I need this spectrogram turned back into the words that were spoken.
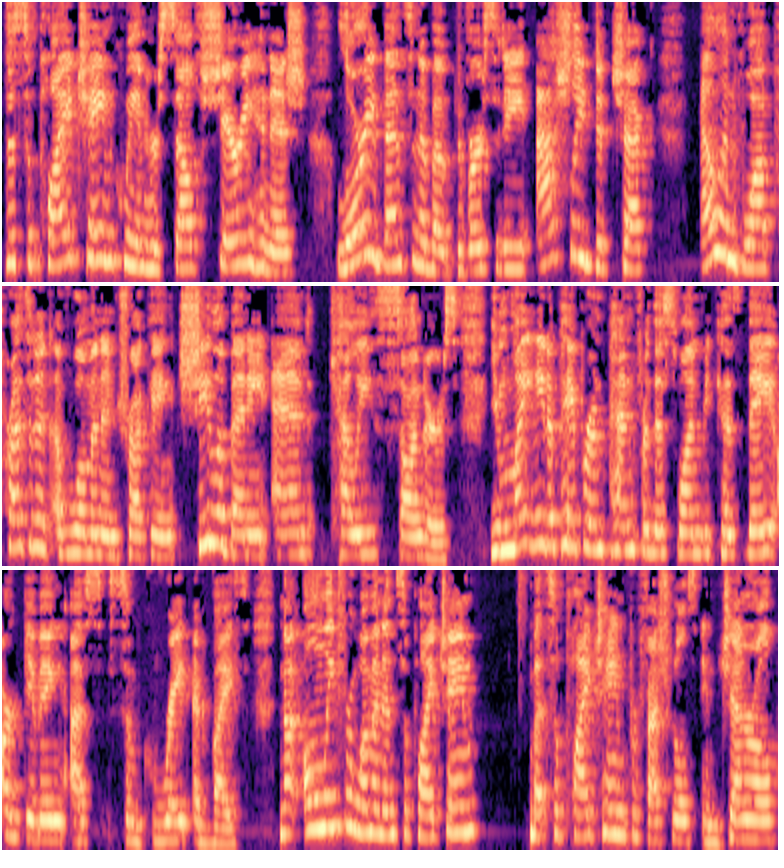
the supply chain queen herself, Sheri Hinish, Lori Benson about diversity, Ashley DeCheck, Ellen Voie, president of Women in Trucking, Sheila Benny, and Kelly Saunders. You might need a paper and pen for this one because they are giving us some great advice, not only for women in supply chain, but supply chain professionals in general.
